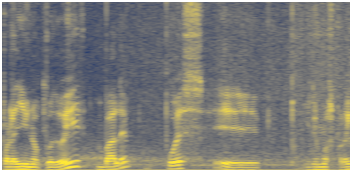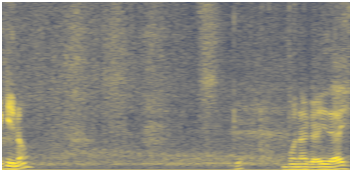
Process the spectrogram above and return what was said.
por allí no puedo ir, ¿vale? Pues iremos por aquí, ¿no? Buena caída ahí.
